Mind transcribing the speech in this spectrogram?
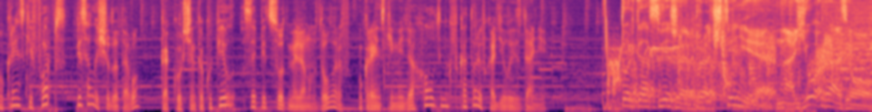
украинский Forbes писал еще до того, как Курченко купил за 500 миллионов долларов украинский медиахолдинг, в который входило издание. Только свежее прочтение на Йо-Радио.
